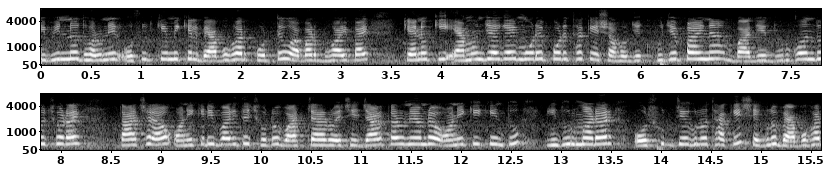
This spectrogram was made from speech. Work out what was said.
বিভিন্ন ধরনের ওষুধ কেমিক্যাল ব্যবহার করতেও আবার ভয় পায়, কেন কি এমন জায়গায় মরে পড়ে থাকে, সহজে খুঁজে পায় না, বাজে দুর্গন্ধ ছড়ায় তাছাড়াও অনেকেরই বাড়িতে ছোট বাচ্চারা রয়েছে, যার কারণে আমরা অনেকেই কিন্তু ইঁদুর মারার ওষুধ যেগুলো থাকে সেগুলো ব্যবহার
